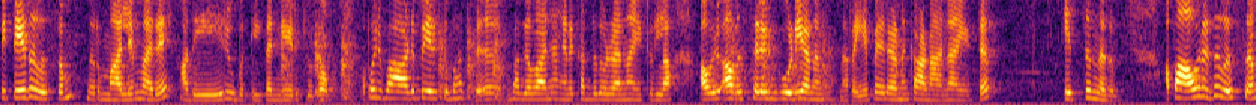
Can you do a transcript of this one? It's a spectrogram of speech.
പിറ്റേ ദിവസം നിർമാല്യം വരെ അതേ രൂപത്തിൽ തന്നെയായിരിക്കും കേട്ടോ. അപ്പോൾ ഒരുപാട് പേർക്ക് ഭക്ത ഭഗവാൻ അങ്ങനെ കണ്ടു തൊഴാനായിട്ടുള്ള ആ ഒരു അവസരം കൂടിയാണ് നിറയെ പേരാണ് കാണാനായിട്ട് എത്തുന്നതും. അപ്പോൾ ആ ഒരു ദിവസം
